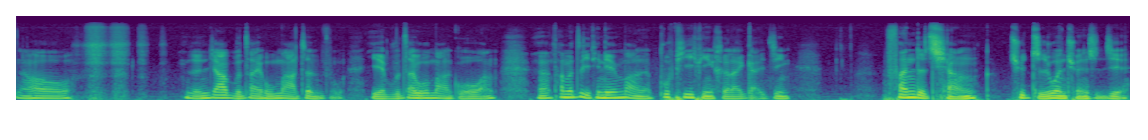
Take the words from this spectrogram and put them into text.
然后人家不在乎骂政府，也不在乎骂国王，然后他们自己天天骂人，不批评何来改进？翻着墙去质问全世界，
